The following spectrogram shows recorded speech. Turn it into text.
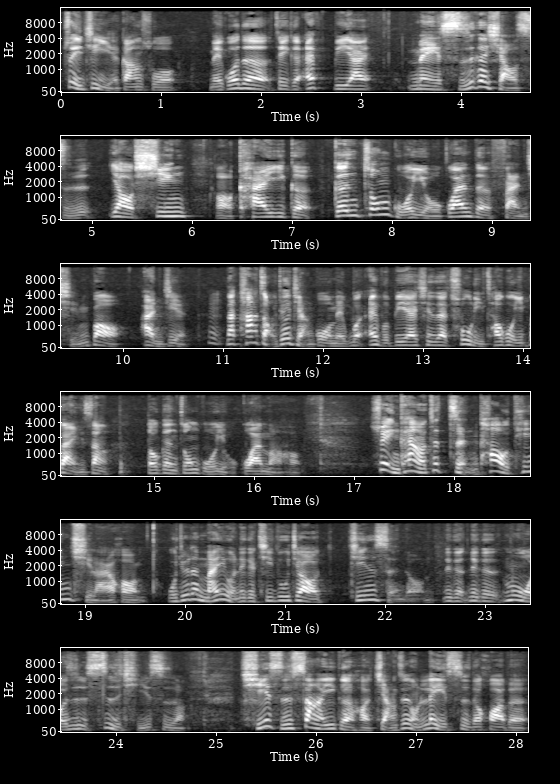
最近也刚说。美国的这个 FBI 每十个小时要新哦开一个跟中国有关的反情报案件。嗯，那他早就讲过，美国 FBI 现在处理超过一半以上都跟中国有关嘛，哈。所以你看啊，这整套听起来哈，我觉得蛮有那个基督教精神的哦。那个那个末日四骑士啊，其实上一个哈讲这种类似的话的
